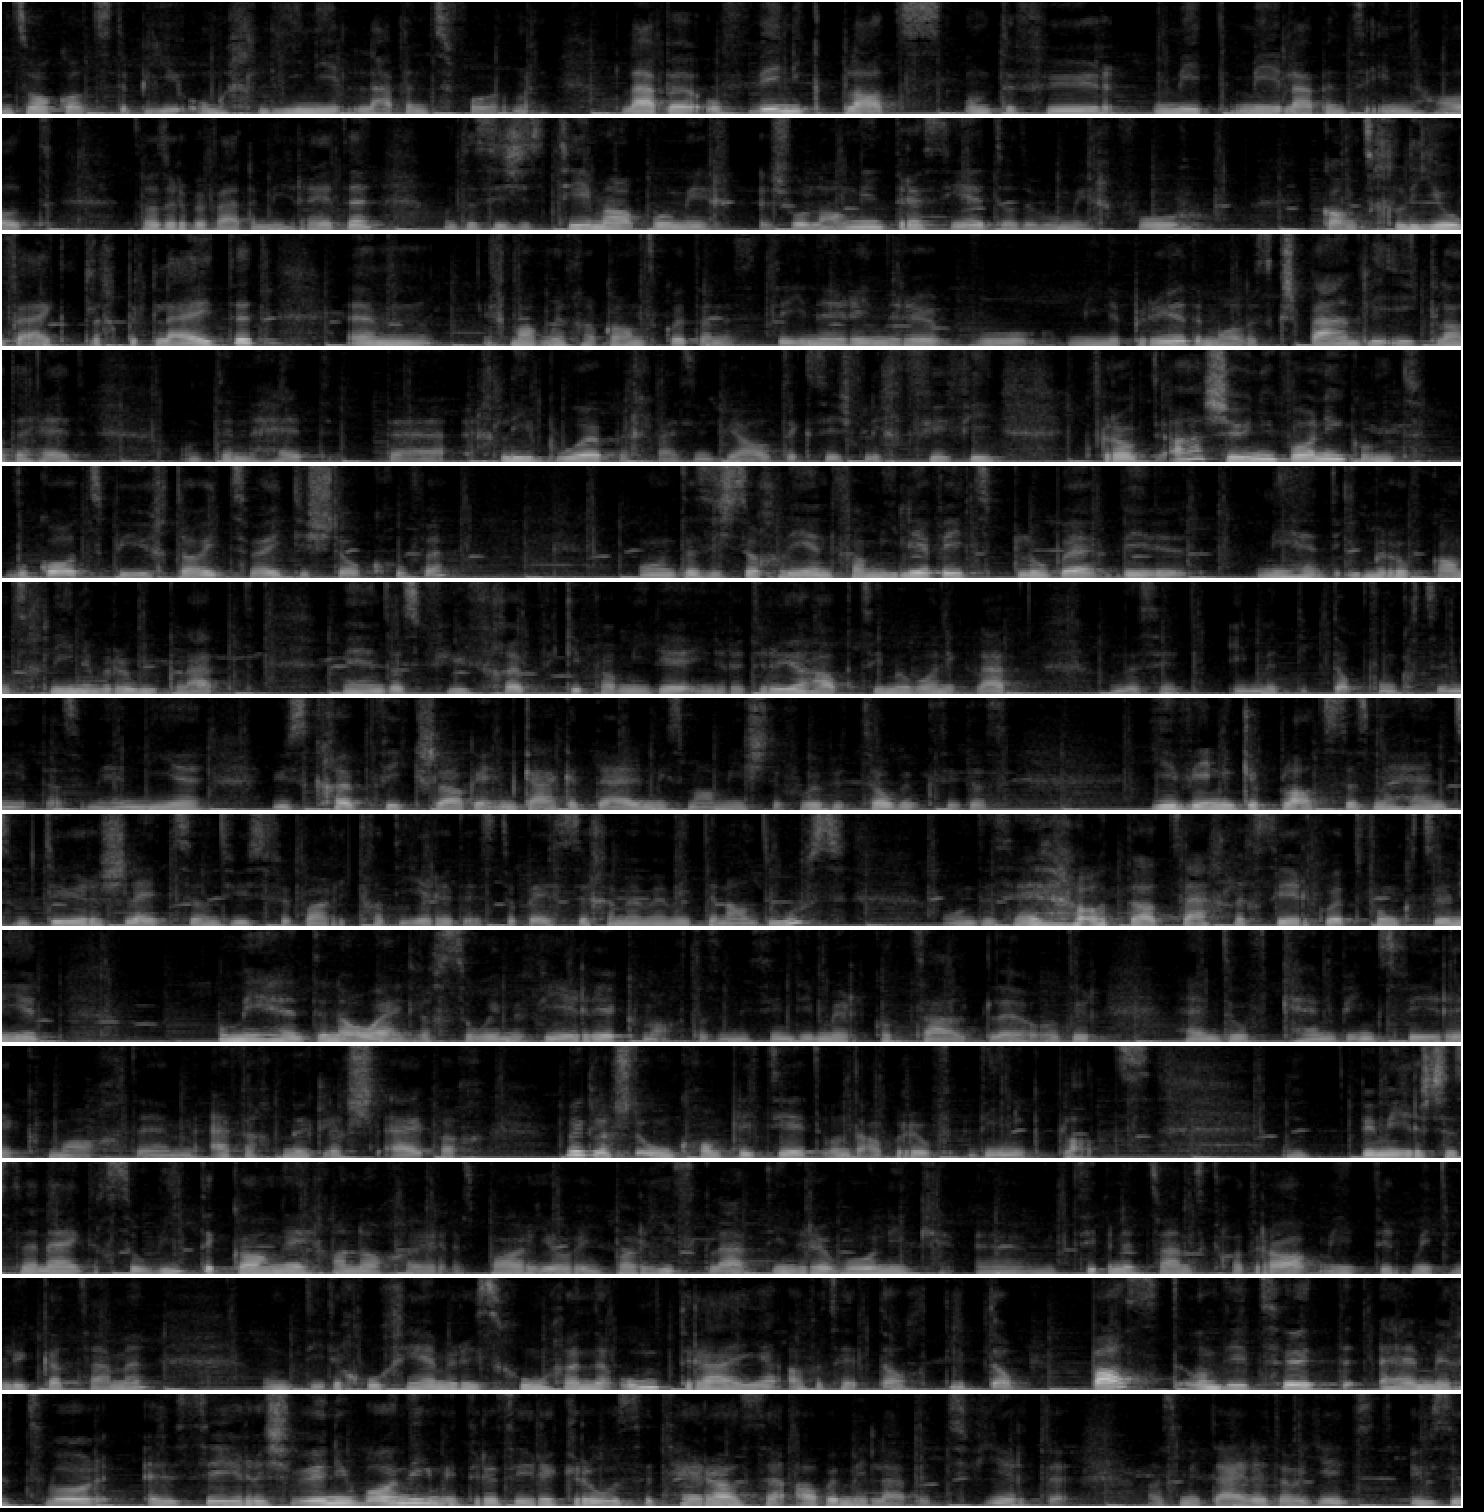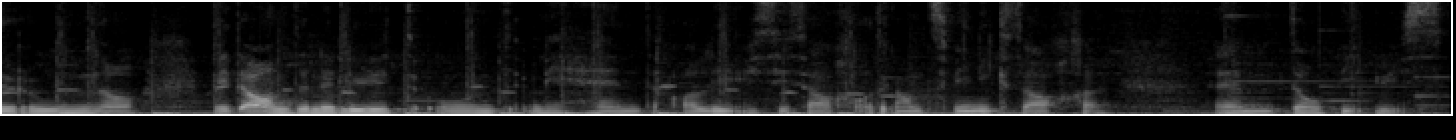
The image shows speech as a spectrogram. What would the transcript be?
Und zwar geht es dabei um kleine Lebensformen. Leben auf wenig Platz und dafür mit mehr Lebensinhalt. Darüber werden wir reden. Und das ist ein Thema, das mich schon lange interessiert oder wo mich von ganz klein auf eigentlich begleitet. Ähm, ich mag mich noch ganz gut an eine Szene erinnern, wo meine Brüder mal ein Gespendli eingeladen hat und dann hat der kleine Bub, ich weiß nicht wie alt er war, vielleicht fünf, gefragt, ah, schöne Wohnung und wo geht es bei euch da in den zweiten Stock rauf? Und das ist so ein, ein Familienwitz geblieben, weil wir haben immer auf ganz kleinem Raum gelebt. Wir haben als fünfköpfige Familie in einer dreieinhalb Zimmerwohnung gelebt und es hat immer tiptop funktioniert. Also wir haben nie uns Köpfe geschlagen. Im Gegenteil, meine Mami war davon überzeugt, dass je weniger Platz das wir haben zum Türen schletzen und uns verbarrikadieren, desto besser kommen wir miteinander aus. Und es hat auch tatsächlich sehr gut funktioniert. Und wir haben dann auch eigentlich so immer Ferien gemacht. Also wir sind immer zelteln oder haben auf Campings Ferien gemacht. Ähm, einfach möglichst einfach, möglichst unkompliziert und aber auf wenig Platz. Und bei mir ist es dann eigentlich so weitergegangen. Ich habe nachher ein paar Jahre in Paris gelebt, in einer Wohnung äh, mit 27 Quadratmetern mit dem Luca zusammen. Und in der Küche haben wir uns kaum umdrehen aber es hat doch tiptop gepasst. Und jetzt heute haben wir zwar eine sehr schöne Wohnung mit einer sehr grossen Terrasse, aber wir leben zu vierten. Also wir teilen hier jetzt unseren Raum noch mit anderen Leuten und wir haben alle unsere Sachen, oder ganz wenige Sachen, ähm, hier bei uns.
